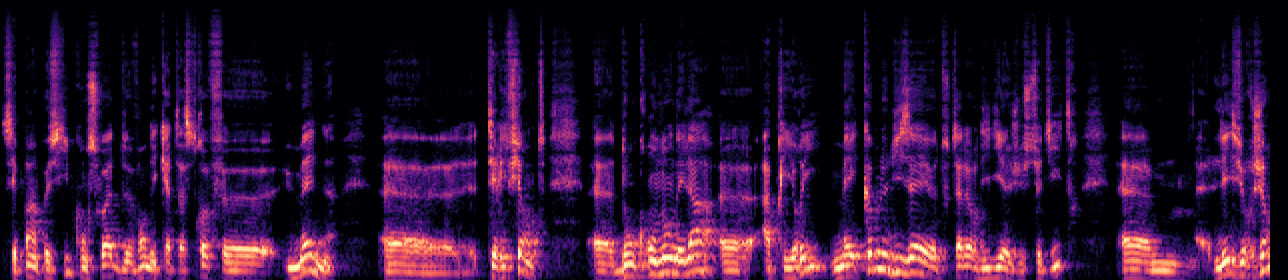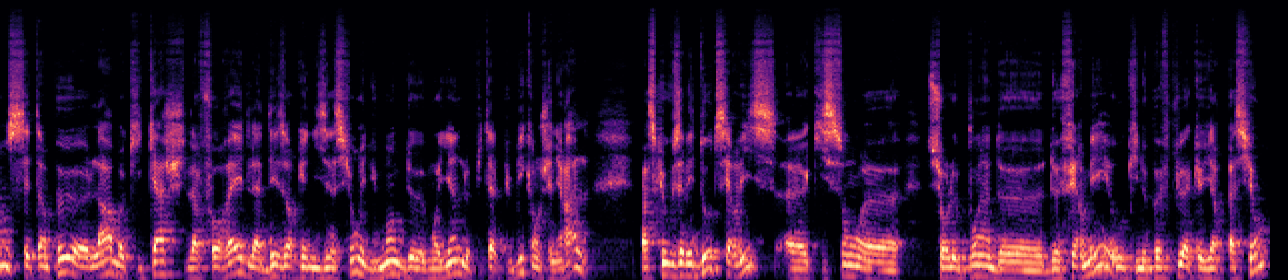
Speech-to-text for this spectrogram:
c'est pas impossible qu'on soit devant des catastrophes humaines terrifiantes. donc on en est là a priori, mais comme le disait tout à l'heure Didier à juste titre, euh, les urgences, c'est un peu euh, l'arbre qui cache la forêt de la désorganisation et du manque de moyens de l'hôpital public en général, parce que vous avez d'autres services euh, qui sont sur le point de, fermer ou qui ne peuvent plus accueillir de patients.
